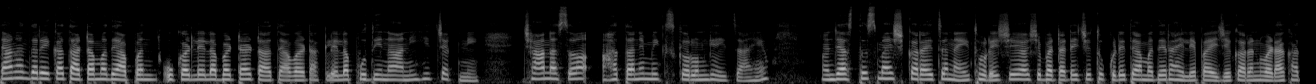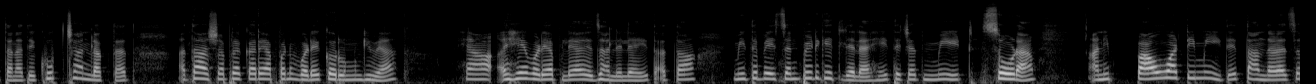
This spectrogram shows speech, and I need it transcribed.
त्यानंतर एका ताटामध्ये आपण उकडलेला बटाटा त्यावर टाकलेला पुदिना आणि ही चटणी. छान असं हाताने मिक्स करून घ्यायचं आहे. जास्त स्मॅश करायचं नाही. थोडेसे असे बटाट्याचे तुकडे त्यामध्ये राहिले पाहिजे कारण वडा खाताना ते खूप छान लागतात. आता अशा प्रकारे आपण वडे करून घेऊयात ह्या हे वडे आपले झालेले आहेत. आता मी ते बेसन पीठ घेतलेलं आहे. त्याच्यात मीठ सोडा आणि पाव वाटी मी इथे तांदळाचं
